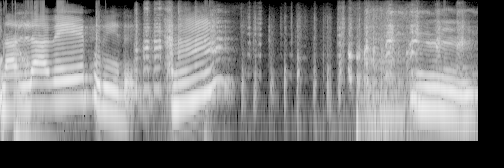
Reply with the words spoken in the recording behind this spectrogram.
நல்லாவே புரியுது. ம்? ம்.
